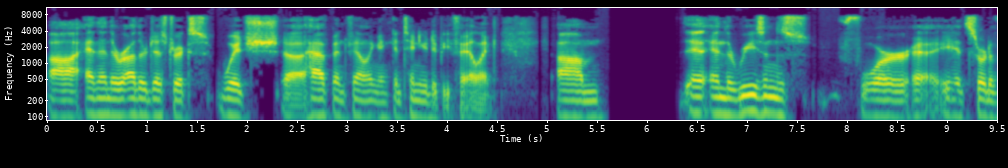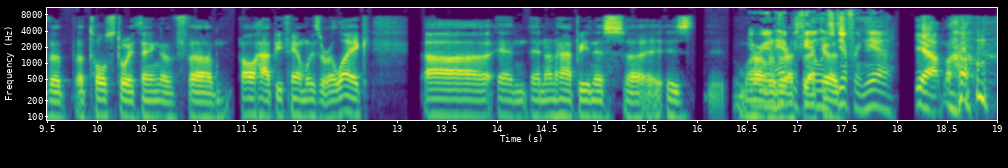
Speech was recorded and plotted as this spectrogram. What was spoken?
Uh, and then there are other districts which uh, have been failing and continue to be failing. Um, and the reasons for uh, it's sort of a, a Tolstoy thing of um, all happy families are alike uh, and and unhappiness uh, is wherever the rest of that goes. different, yeah. Yeah.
